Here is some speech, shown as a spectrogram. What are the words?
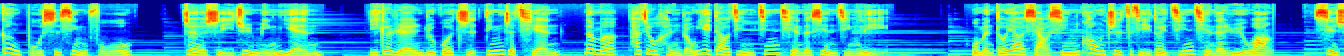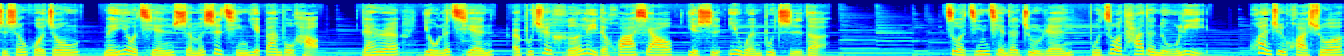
更不是幸福。这是一句名言。”一个人如果只盯着钱，那么他就很容易掉进金钱的陷阱里。我们都要小心控制自己对金钱的欲望。现实生活中，没有钱，什么事情也办不好。然而，有了钱而不去合理的花销，也是一文不值的。做金钱的主人，不做他的奴隶。换句话说，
